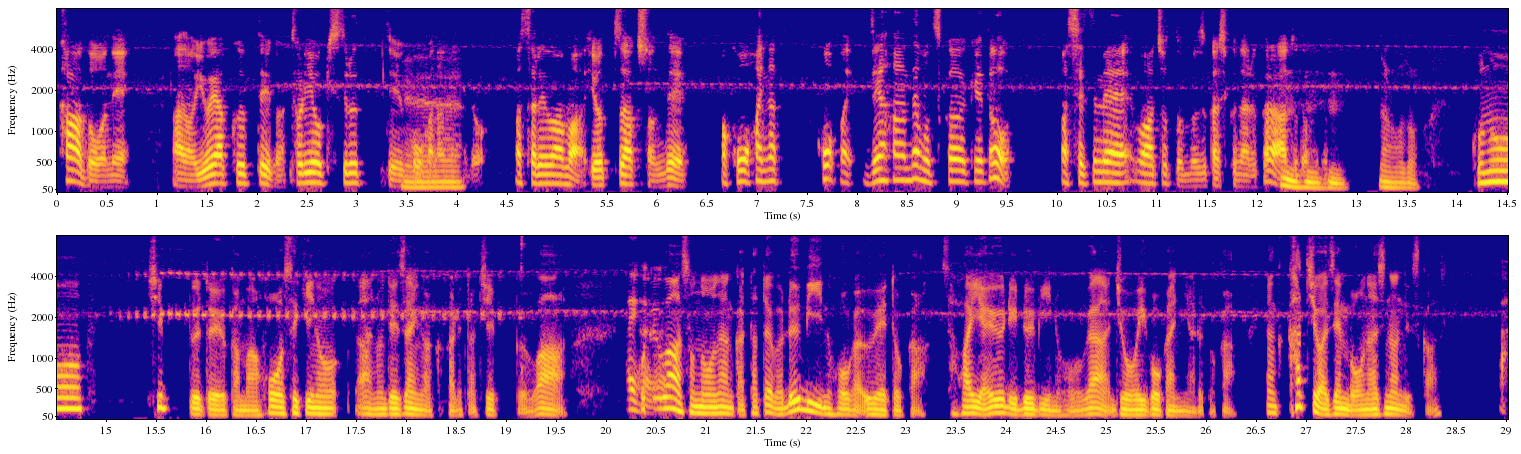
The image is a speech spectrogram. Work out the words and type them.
カードをね、あの予約っていうか取り置きするっていう効果なんだけど、まあそれはまあ4つアクションで、まあ後半になっこうまあ、前半でも使うけど、まあ説明はちょっと難しくなるから後でもうんうんうんなるほど。このチップというか、まあ、宝石のあのデザインが書かれたチップは、これはそのなんか、例えばルビーの方が上とか、サファイアよりルビーの方が上位互換にあるとか、なんか価値は全部同じなんですか？あ、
